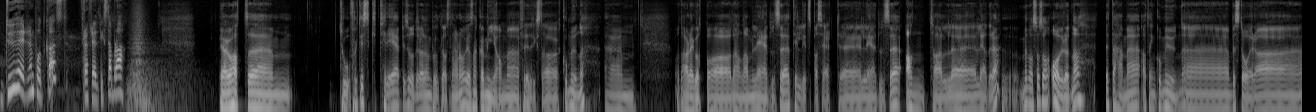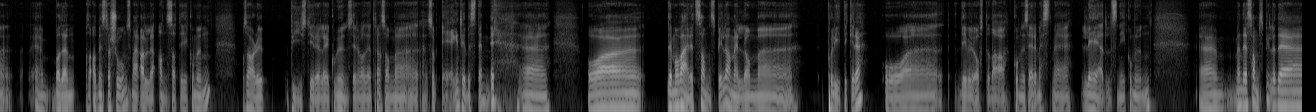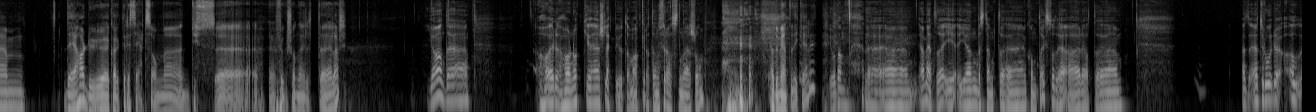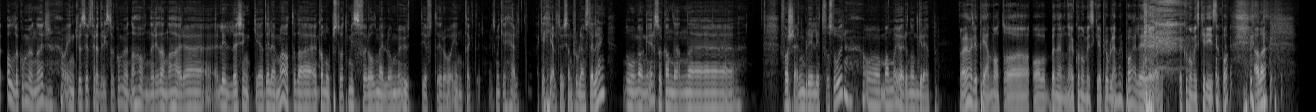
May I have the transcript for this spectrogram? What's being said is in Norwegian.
Du hører en podkast fra Fredrikstad Blad. Vi har jo hatt eh, to, faktisk tre episoder av denne podkasten her nå. Vi har snakka mye om eh, Fredrikstad kommune. Um, og da har det gått på Det handla om ledelse, tillitsbasert eh, ledelse, antall eh, ledere. Men også sånn overordna dette her med at en kommune består av eh, både en altså administrasjonen, som er alle ansatte i kommunen, og så har du bystyre eller kommunestyre eller hva det heter, som, eh, som egentlig bestemmer. Eh, og det må være et samspill da, mellom eh, politikere og eh, de vil jo ofte da kommunisere mest med ledelsen i kommunen. Eh, men det samspillet, det det har du karakterisert som uh, dysfunksjonelt, uh, Lars? Ja, det har, har nok sluppet ut av meg akkurat den frasen der sånn. ja, du mente det ikke, eller? Jo da. Det, jeg, jeg, mente det i, i en bestemt kontekst, og det er det at jeg, jeg tror alle, alle, kommuner, og inklusivt Fredrikstad kommune, havner i denne her eh, lille, kinkige dilemmaet. At det kan oppstå et misforhold mellom utgifter og inntekter. Liksom ikke helt, er ikke helt ukjent problemstilling. Noen ganger så kan den eh, forskjellen bli litt for stor, og man må gjøre noen grep. Det var en veldig pen måte å, å benevne økonomiske problemer på, eller økonomisk krise på. ja, det.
